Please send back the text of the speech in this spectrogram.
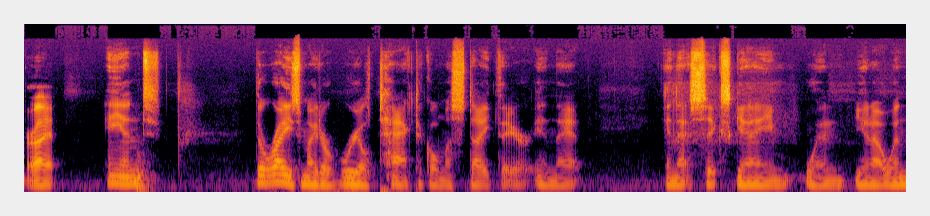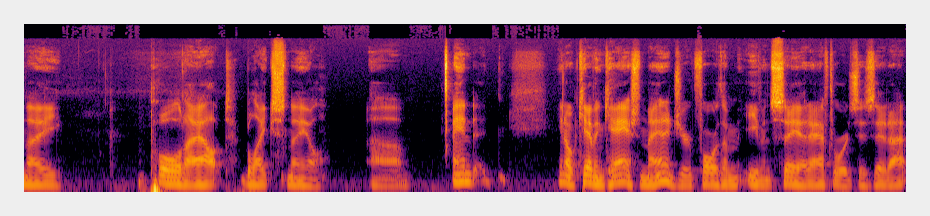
right. And the Rays made a real tactical mistake there in that in that sixth game when you know when they pulled out Blake Snell, um, and you know Kevin Cash, the manager for them, even said afterwards, "Is that I,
